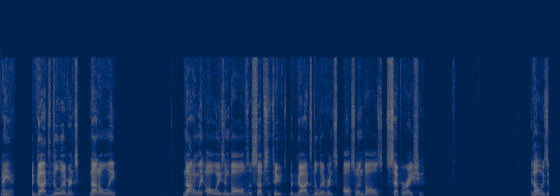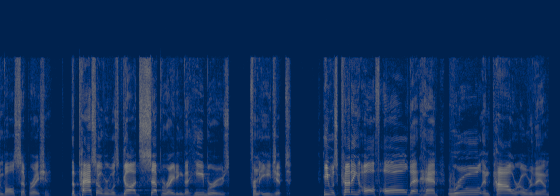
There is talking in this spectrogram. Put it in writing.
Man, but God's deliverance not only not only always involves a substitute, but God's deliverance also involves separation. It always involves separation. The Passover was God separating the Hebrews from Egypt. He was cutting off all that had rule and power over them.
